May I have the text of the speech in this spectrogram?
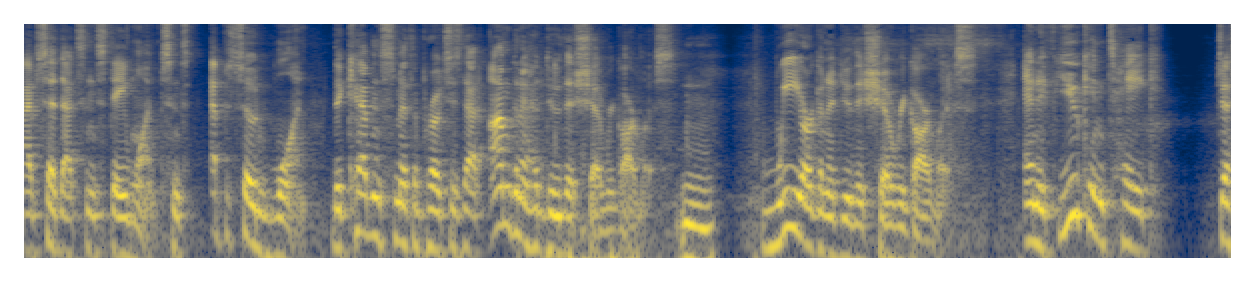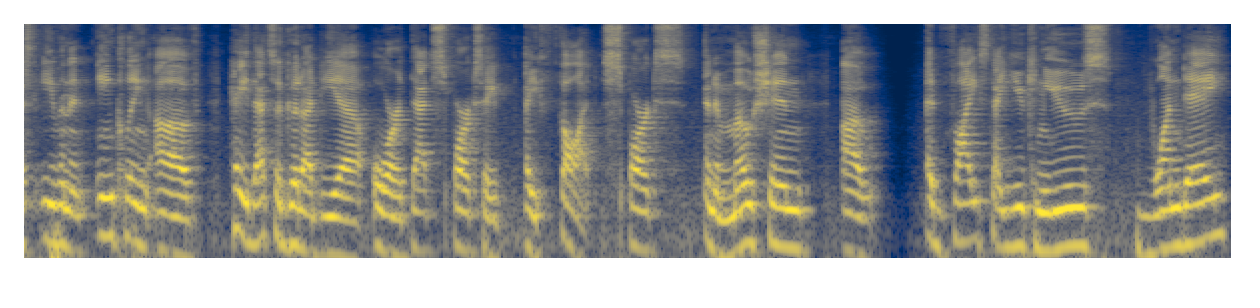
I've said that since day one, since episode one. The Kevin Smith approach is that I'm gonna do this show regardless. We are gonna do this show regardless. And if you can take just even an inkling of, hey, that's a good idea, or that sparks a, a thought, sparks an emotion, uh, advice that you can use one day,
